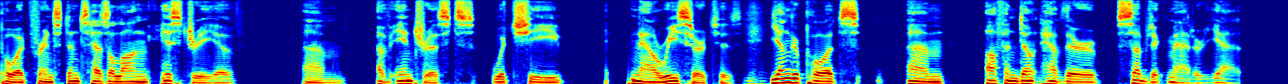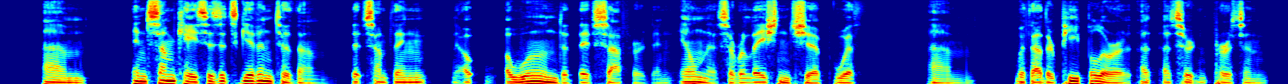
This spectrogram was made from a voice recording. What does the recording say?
poet, for instance, has a long history of um, of interests which she now researches. Mm-hmm. Younger poets um, often don't have their subject matter yet. Um, in some cases, it's given to them that something, a, a, wound that they've suffered, an illness, a relationship with um, with other people or a, a certain person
